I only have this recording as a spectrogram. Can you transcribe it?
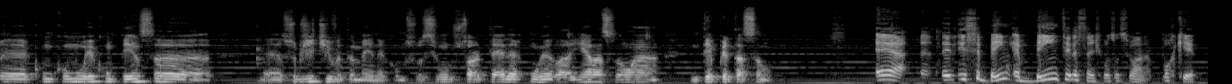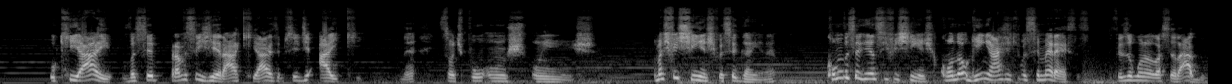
é, com, como recompensa é, subjetiva também, né? Como se fosse um storyteller com, em relação à interpretação. É, é, esse é bem, é bem interessante como funciona. Por quê? O Kiai, você, para você gerar Kiai, você precisa de Aiki, né? São tipo uns, uns. umas fichinhas que você ganha, né? Como você ganha essas fichinhas? Quando alguém acha que você merece. Você fez algum negócio errado,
